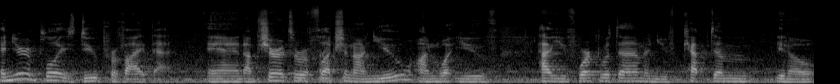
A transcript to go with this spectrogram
and your employees do provide that. And I'm sure it's a reflection on you, on what you've, how you've worked with them, and you've kept them, you know,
